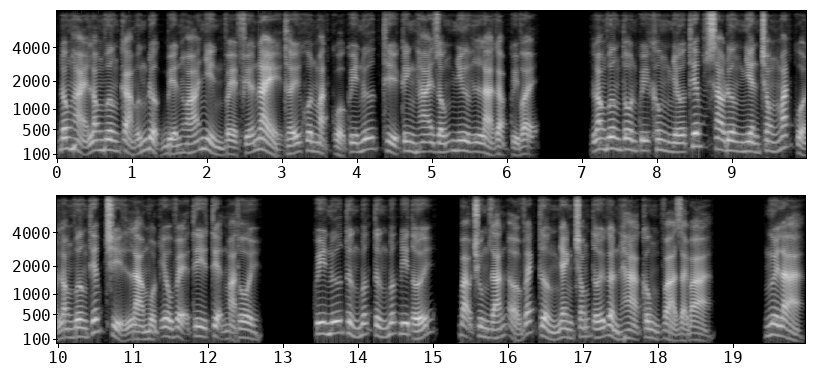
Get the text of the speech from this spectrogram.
đông hải long vương cảm ứng được biến hóa nhìn về phía này thấy khuôn mặt của quy nữ thì kinh hãi giống như là gặp quỷ vậy Long Vương tôn quý không nhớ thiếp sao đương nhiên trong mắt của Long Vương thiếp chỉ là một yêu vệ ti tiện mà thôi. Quy nữ từng bước từng bước đi tới, bạo trùng rán ở vách tường nhanh chóng tới gần Hà Công và giải bà. Ngươi là...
